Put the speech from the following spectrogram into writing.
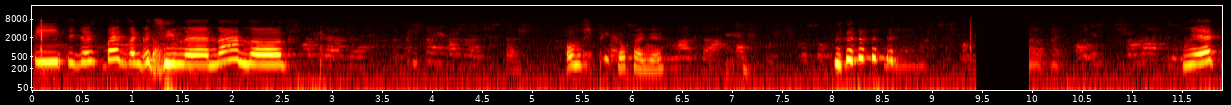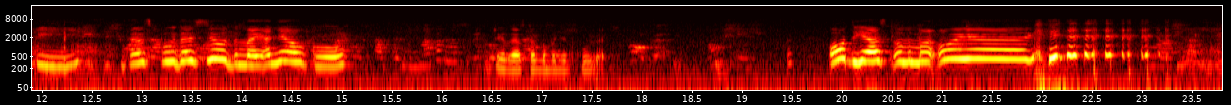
pij, ty idziesz spać za godzinę, na noc. On śpi, kochanie. Go. Nie pij. To jest pół do siódmej, aniołku. Go Czekaj, zaraz tego będzie wkurzać. Odjazd, on ma... Ojej! Nie masz racji.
